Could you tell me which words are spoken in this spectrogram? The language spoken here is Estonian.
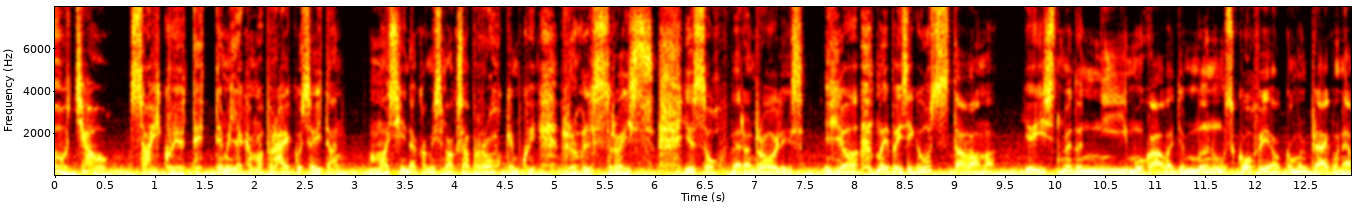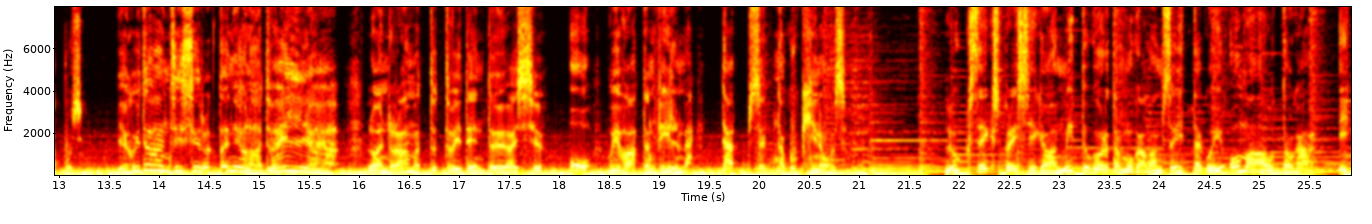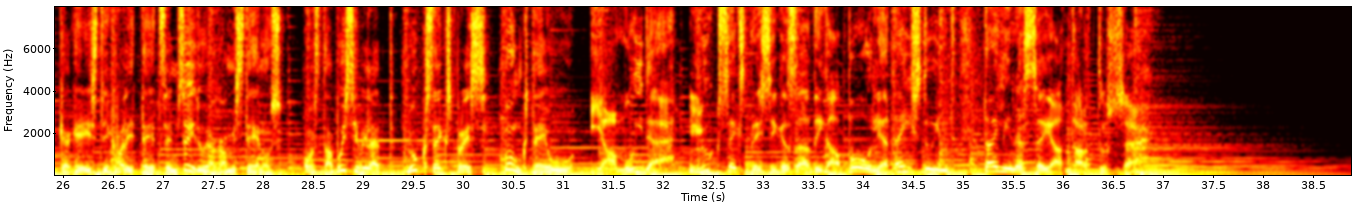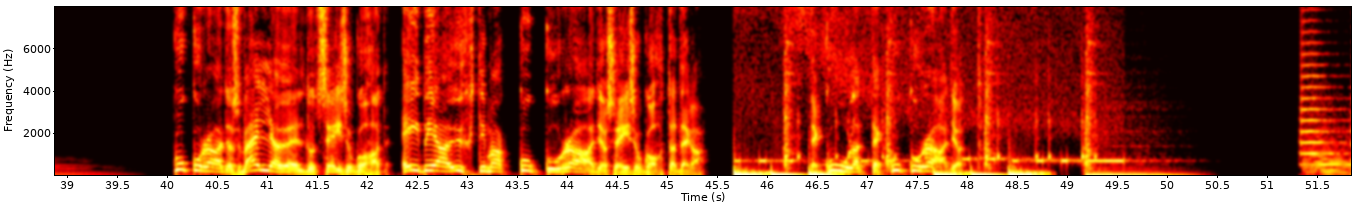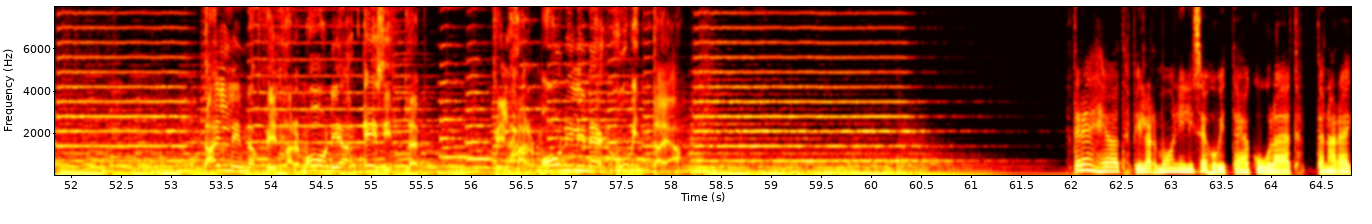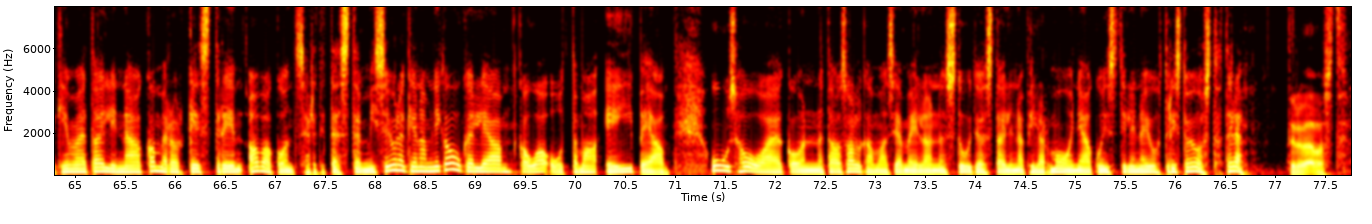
oh tšau, sa ei kujuta ette, millega ma praegu sõidan. masinaga, mis maksab rohkem kui Rolls-Royce ja sohver on roolis ja ma ei pea isegi ust avama ja istmed on nii mugavad ja mõnus kohvijook on mul praegu näpus. ja kui tahan, siis sirutan jalad välja ja loen raamatut või teen tööasju oh,. või vaatan filme, täpselt nagu kinos Lux Expressiga on mitu korda mugavam sõita kui oma autoga. ikkagi Eesti kvaliteetseim sõidujagamisteenus. osta bussipilet luxexpress.eu. ja muide, Lux Expressiga saad iga pool ja täistund Tallinnasse ja Tartusse. kuku raadios välja öeldud seisukohad ei pea ühtima Kuku raadio seisukohtadega. Te kuulate Kuku raadiot Tallinna Filharmoonia esitleb Filharmooniline huvitaja. tere, head Filharmoonilise huvitaja kuulajad. täna räägime Tallinna Kammerorkestri avakontserditest, mis ei olegi enam nii kaugel ja kaua ootama ei pea. uus hooaeg on taas algamas ja meil on stuudios Tallinna Filharmoonia kunstiline juht Risto Joost, tere. tere päevast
